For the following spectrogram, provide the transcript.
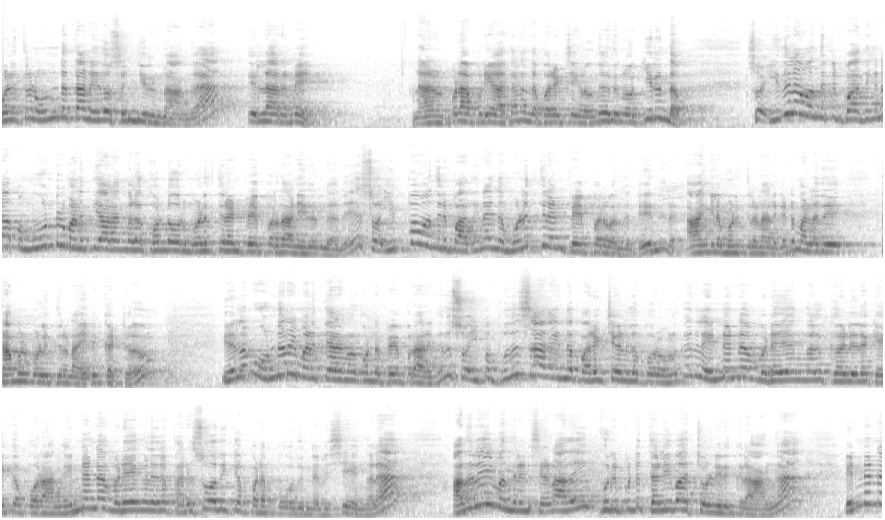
மொழித்திறன் உண்டு தான் ஏதோ செஞ்சிருந்தாங்க. எல்லாருமே. நான் உட்பட அப்படியாக தான் அந்த பரீட்சைகளை வந்து எதிர்நோக்கி இருந்தோம் ஸோ இதில் வந்துட்டு பார்த்தீங்கன்னா அப்போ மூன்று மணித்தியாலங்களை கொண்ட ஒரு மொழித்திறன் பேப்பர் தான் இருந்தது. ஸோ இப்போ வந்துட்டு பார்த்தீங்கன்னா இந்த மொழித்திறன் பேப்பர் வந்துட்டு இந்த ஆங்கில மொழித்திறனாக இருக்கட்டும் அல்லது தமிழ் மொழித்திறனாக இருக்கட்டும் இதெல்லாம் ஒன்றரை மணித்தியாலங்கள் கொண்ட பேப்பராக இருக்குது. ஸோ இப்போ புதுசாக இந்த பரீட்சை எழுத போகிறவங்களுக்கு இதில் என்னென்ன விடயங்கள் கேள்வியில் கேட்க போகிறாங்க என்னென்ன விடயங்கள் இதில் பரிசோதிக்கப்பட போகுதுன்ற விஷயங்களை அதுலேயும் வந்து என்ன செய்யணும் அதையும் குறிப்பிட்டு தெளிவாக சொல்லியிருக்கிறாங்க. என்னென்ன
